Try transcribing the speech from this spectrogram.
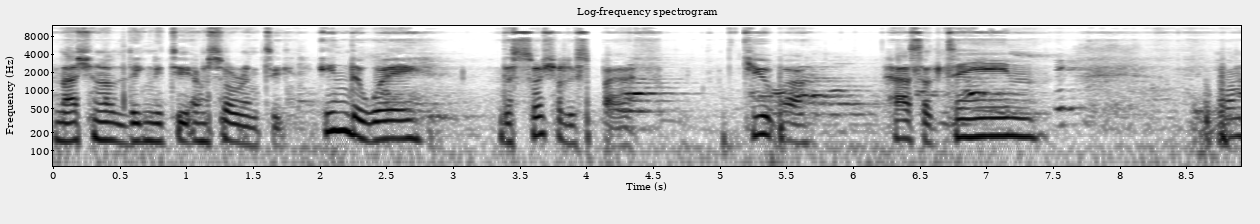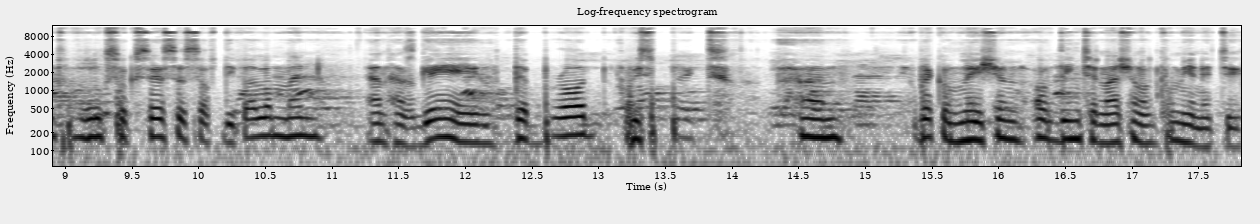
national dignity and sovereignty. In the way, the socialist path, Cuba has attained wonderful successes of development and has gained the broad respect and recognition of the international community.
